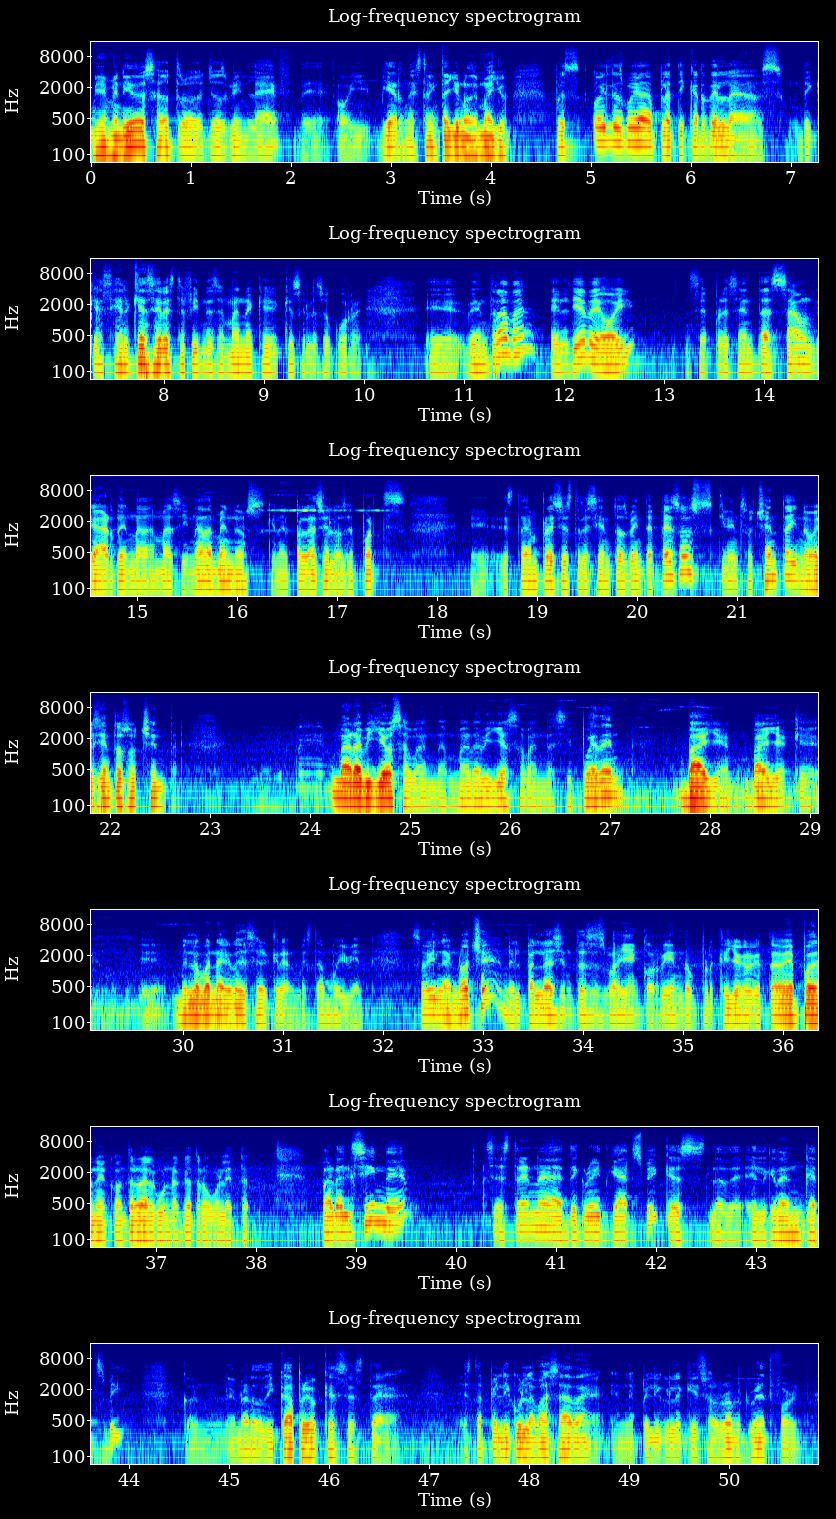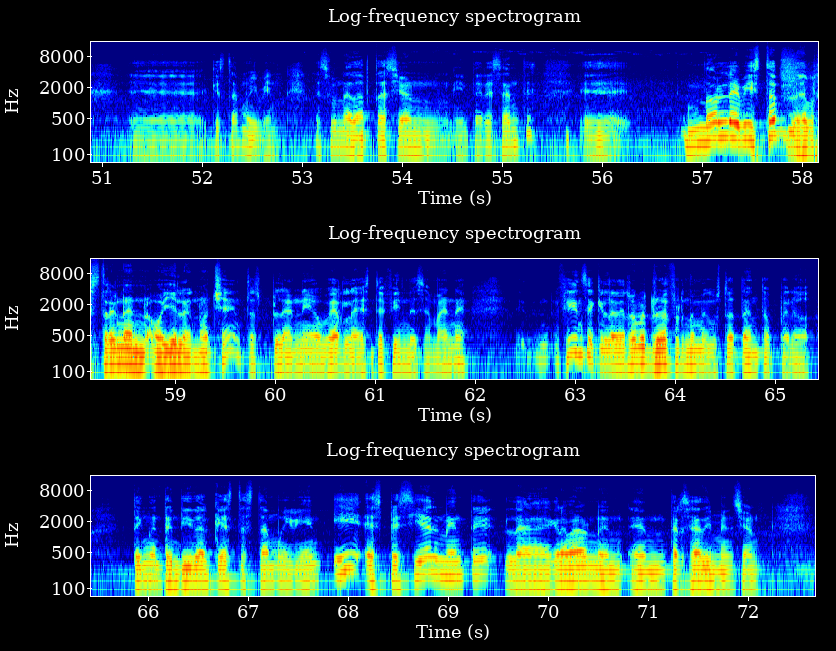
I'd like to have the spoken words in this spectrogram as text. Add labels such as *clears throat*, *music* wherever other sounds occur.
bienvenidos a otro Just Green Live de hoy, viernes 31 de mayo. Pues hoy les voy a platicar de las de qué hacer, qué hacer este fin de semana, qué, se les ocurre. Eh, de entrada, el día de hoy se presenta Soundgarden, nada más y nada menos que en el Palacio de los Deportes. Eh, está en precios 320 pesos, 580 y 980. Maravillosa banda, maravillosa banda. Si pueden, vayan, vayan, que me lo van a agradecer, créanme, está muy bien. Soy en la noche en el Palacio, entonces vayan corriendo, porque yo creo que todavía pueden encontrar alguno que otro boleto. Para el cine, se estrena The Great Gatsby, que es la de El Gran Gatsby, con Leonardo DiCaprio, que es esta, esta película basada en la película que hizo Robert Redford, eh, que está muy bien. Es una adaptación interesante. Eh, no la he visto, la estrenan hoy en la noche, entonces planeo verla este fin de semana. Fíjense que la de Robert Redford no me gustó tanto, pero tengo entendido que esta está muy bien y especialmente la grabaron en, tercera dimensión.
